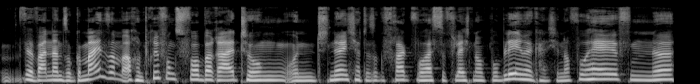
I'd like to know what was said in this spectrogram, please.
wir waren dann so gemeinsam auch in Prüfungsvorbereitung und ne, ich hatte so gefragt, wo hast du vielleicht noch Probleme, kann ich dir noch wo helfen, ne?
